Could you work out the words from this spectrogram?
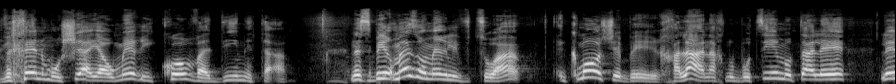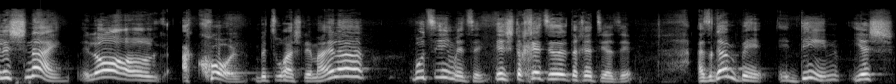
וכן משה היה אומר ייקוב הדין את ההר. נסביר, מה זה אומר לבצוע? כמו שבחלה אנחנו בוצעים אותה ל, ל, לשניים, לא הכל בצורה שלמה, אלא בוצעים את זה. יש את החצי הזה ואת החצי הזה. אז גם בדין יש,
